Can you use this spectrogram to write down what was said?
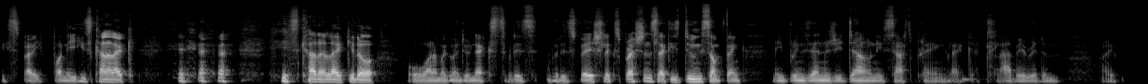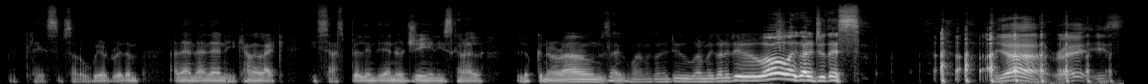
he's very funny. He's kind of like he's kind of like you know oh what am I going to do next with his with his facial expressions like he's doing something and he brings the energy down. He starts playing like a clave rhythm or he plays some sort of weird rhythm and then and then he kind of like he starts building the energy and he's kind of looking around. He's like what am I going to do? What am I going to do? Oh I got to do this. yeah, right. He's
